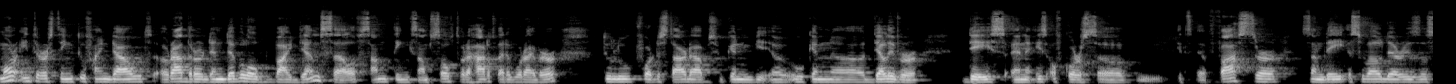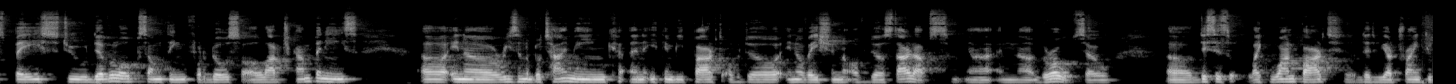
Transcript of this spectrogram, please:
more interesting to find out rather than develop by themselves something, some software, hardware, whatever, to look for the startups who can be uh, who can uh, deliver days and is of course uh, it's uh, faster. Someday as well there is a space to develop something for those uh, large companies uh, in a reasonable timing and it can be part of the innovation of the startups uh, and uh, grow. So this is like one part that we are trying to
